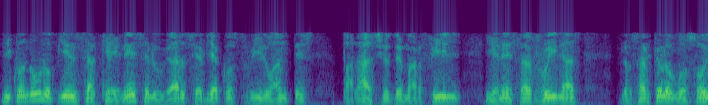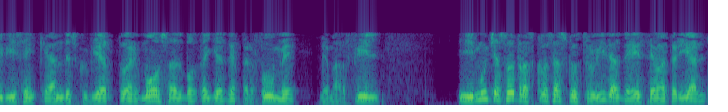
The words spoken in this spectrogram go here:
Y cuando uno piensa que en ese lugar se había construido antes palacios de marfil y en esas ruinas los arqueólogos hoy dicen que han descubierto hermosas botellas de perfume, de marfil, y muchas otras cosas construidas de este material,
